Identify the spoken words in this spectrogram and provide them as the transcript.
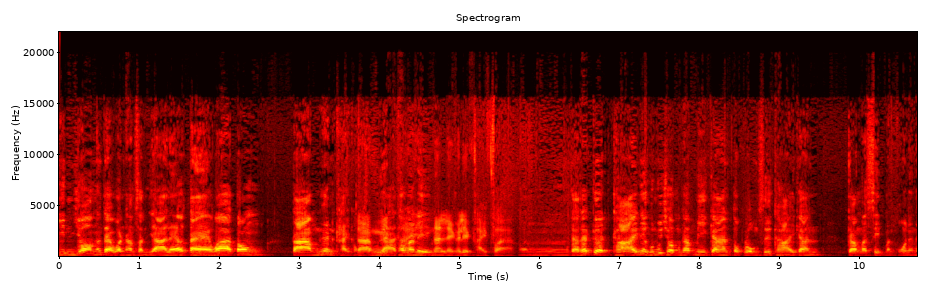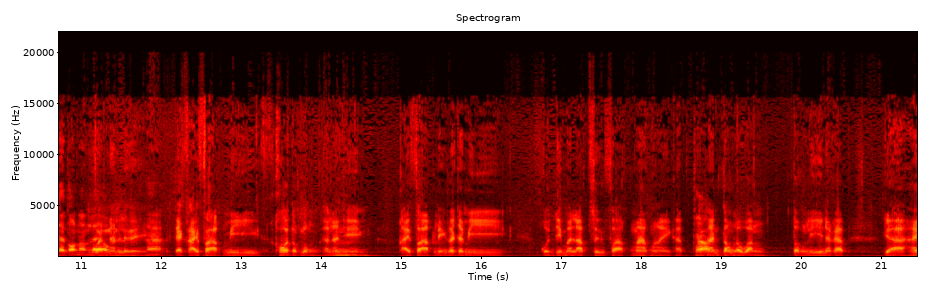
ยินยอมตั้งแต่วันทำสัญญาแล้ว แต่ว่าต้องตามเงื่อนไขของตามสัญเงื่อญานไขเท่านั้นเองนั่นแหละเขาเรียกขายฝาก อืมแต่ถ้าเกิดขายเนี่ยคุณผู้ชมครับมีการตกลงซื้อขายกัน กรรมสิทธิ์มันโอนตั้งแต่ตอนนั้นแล้ววันนั้นเลย ฮะ แต่ขายฝากมีข้อตกลงเท่านั้นอืมเองขายฝากนี้ก็จะมีคนที่มารับซื้อฝากมากมายครับ ครับ ท่านต้องระวังตรงนี้นะครับ อย่าให้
